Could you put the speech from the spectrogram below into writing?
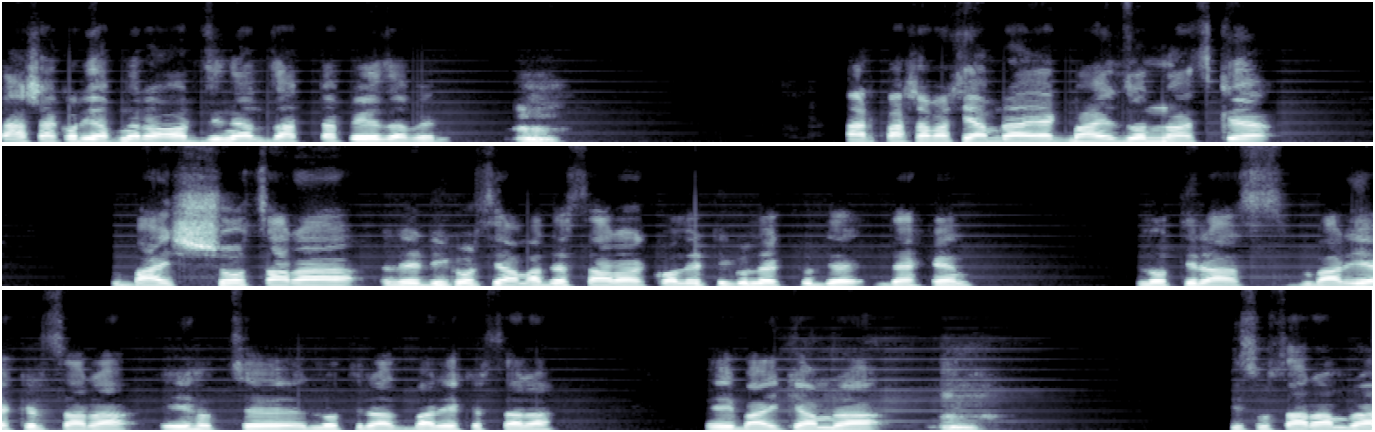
আশা করি আপনারা অরিজিনাল জাতটা পেয়ে যাবেন। আর পাশাপাশি আমরা এক ভাইয়ের জন্য আজকে বাইশশো চারা রেডি করছি। আমাদের চারার কোয়ালিটি গুলো একটু দেখেন। লতিরাজ বাড়ি একের চারা, এই হচ্ছে লতিরাজ বাড়িয়াকের চারা। এই বাইকে আমরা কিছু চারা আমরা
